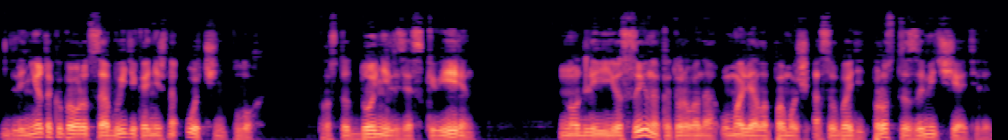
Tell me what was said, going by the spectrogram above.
Для нее такой поворот событий, конечно, очень плох. Просто до нельзя скверен. Но для ее сына, которого она умоляла помочь освободить, просто замечателен.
